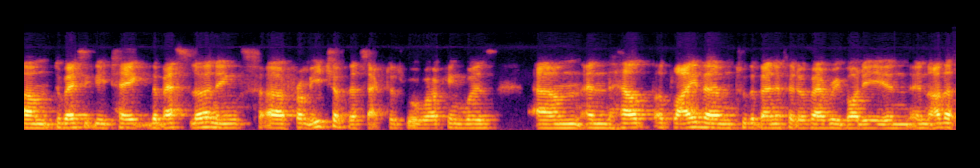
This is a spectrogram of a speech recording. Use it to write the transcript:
um, to basically take the best learnings uh, from each of the sectors we're working with um, and help apply them to the benefit of everybody in, in other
